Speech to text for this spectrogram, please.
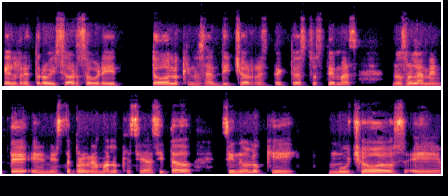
el retrovisor sobre todo lo que nos han dicho respecto a estos temas, no solamente en este programa lo que se ha citado, sino lo que muchos eh,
